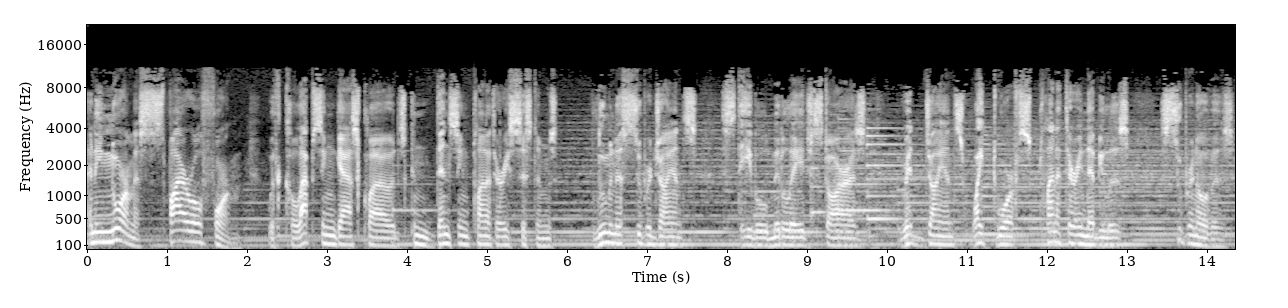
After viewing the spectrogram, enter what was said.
An enormous spiral form with collapsing gas clouds, condensing planetary systems, luminous supergiants, stable middle-aged stars, red giants, white dwarfs, planetary nebulas, supernovas,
